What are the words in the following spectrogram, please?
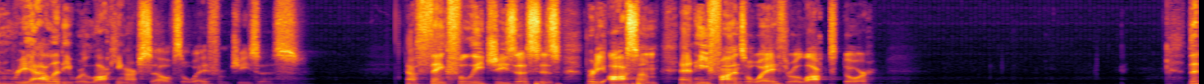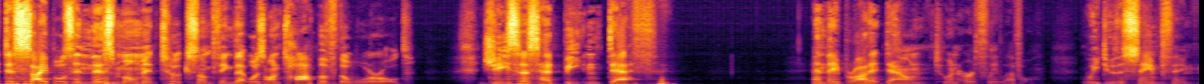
In reality, we're locking ourselves away from Jesus. Now, thankfully, Jesus is pretty awesome and he finds a way through a locked door. The disciples in this moment took something that was on top of the world. Jesus had beaten death and they brought it down to an earthly level. We do the same thing.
